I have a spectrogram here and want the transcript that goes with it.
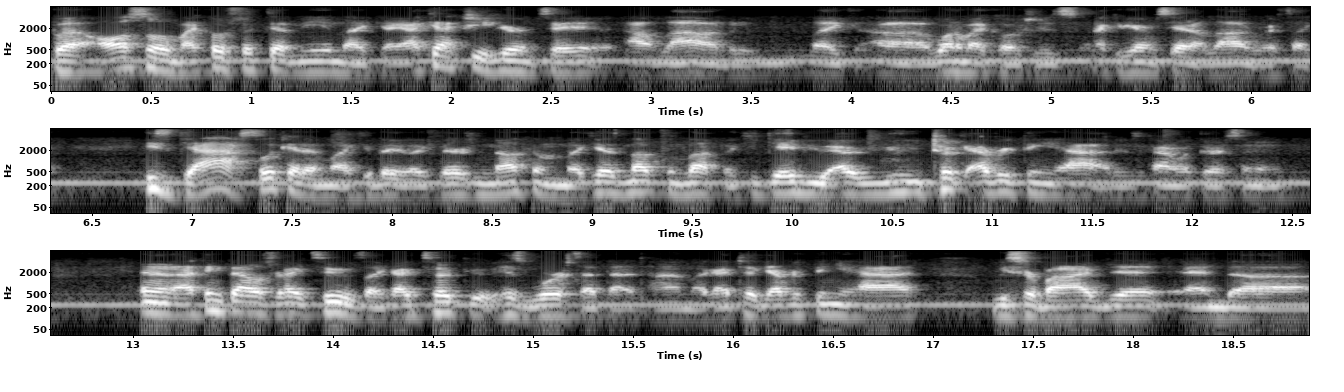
But also, my coach looked at me and like I could actually hear him say it out loud. Like uh, one of my coaches, I could hear him say it out loud. Where it's like, he's gassed. Look at him. Like they like there's nothing. Like he has nothing left. Like he gave you. He took everything he had. Is kind of what they're saying. And I think that was right too. It's like I took his worst at that time. Like I took everything he had. We survived it, and uh,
